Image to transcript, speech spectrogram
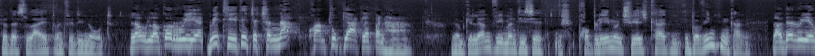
für das Leid und für die Not. เราเราก็เรียนวิธีที่จะชนะความทุกข์ยากและปัญหา Wir haben gelernt, wie man diese Probleme und Schwierigkeiten überwinden kann. เราได้เรียน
